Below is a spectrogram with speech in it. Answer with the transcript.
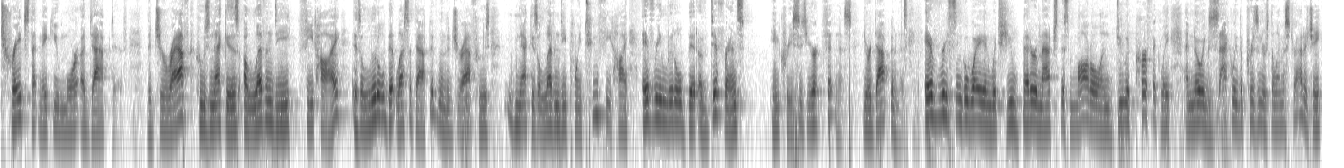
traits that make you more adaptive. The giraffe, whose neck is 11D feet high, is a little bit less adaptive than the giraffe whose neck is 11D.2 feet high. Every little bit of difference increases your fitness, your adaptiveness. Every single way in which you better match this model and do it perfectly and know exactly the prisoner's dilemma strategy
